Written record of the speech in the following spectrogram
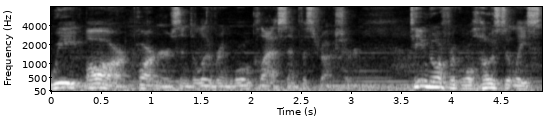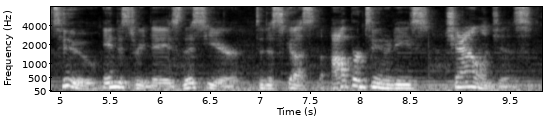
we are partners in delivering world class infrastructure. Team Norfolk will host at least two industry days this year to discuss the opportunities, challenges,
